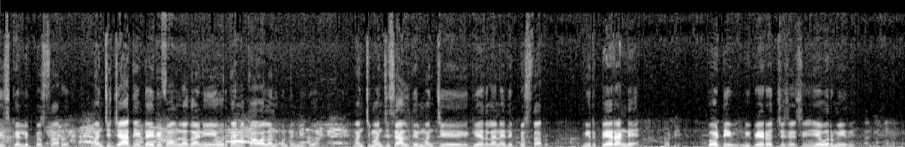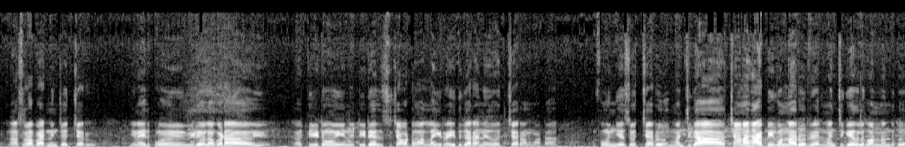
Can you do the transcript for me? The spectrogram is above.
తీసుకెళ్ళి ఇప్పిస్తారు. మంచి జాతి డైరీ ఫామ్లో కానీ ఎవరికైనా కావాలనుకుంటే మీకు మంచి మంచి శాలరీలు మంచి గేదెలు అనేది ఇప్పిస్తారు. మీరు పేరండి? కోటి. మీ పేరు వచ్చేసేసి. ఏ ఊరు మీది? నసరాపేట నుంచి వచ్చారు. ఈయనైతే వీడియోలో కూడా తీయటం ఈయన డీటెయిల్స్ చెప్పడం వల్ల ఈ రైతు గారు అనేది వచ్చారు అనమాట ఫోన్ చేసి వచ్చారు. మంచిగా చాలా హ్యాపీగా ఉన్నారు. మంచి గేదెలు కొన్నందుకు.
